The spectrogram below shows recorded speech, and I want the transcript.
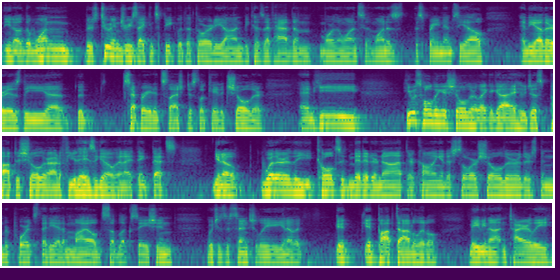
you know the one there's two injuries I can speak with authority on because I've had them more than once, and one is the sprained MCL, and the other is the uh, the separated slash dislocated shoulder, and he he was holding his shoulder like a guy who just popped his shoulder out a few days ago, and I think that's you know whether the Colts admit it or not, they're calling it a sore shoulder. There's been reports that he had a mild subluxation, which is essentially you know it it it popped out a little, maybe not entirely.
